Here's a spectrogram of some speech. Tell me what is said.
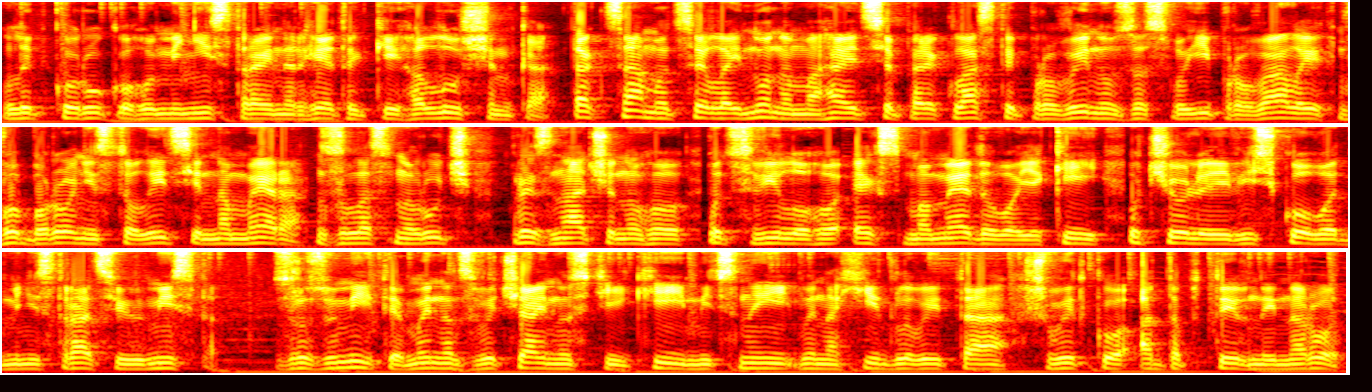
липкорукого міністра енергетики Галущенка. Так само це лайно намагається перекласти провину за свої провали в обороні столиці на мера з власноруч призначеного поцвілого екс-Мамедова, який очолює військову адміністрацію міста. Зрозумійте, ми надзвичайно стійкий, міцний, винахідливий та швидко адаптивний народ.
